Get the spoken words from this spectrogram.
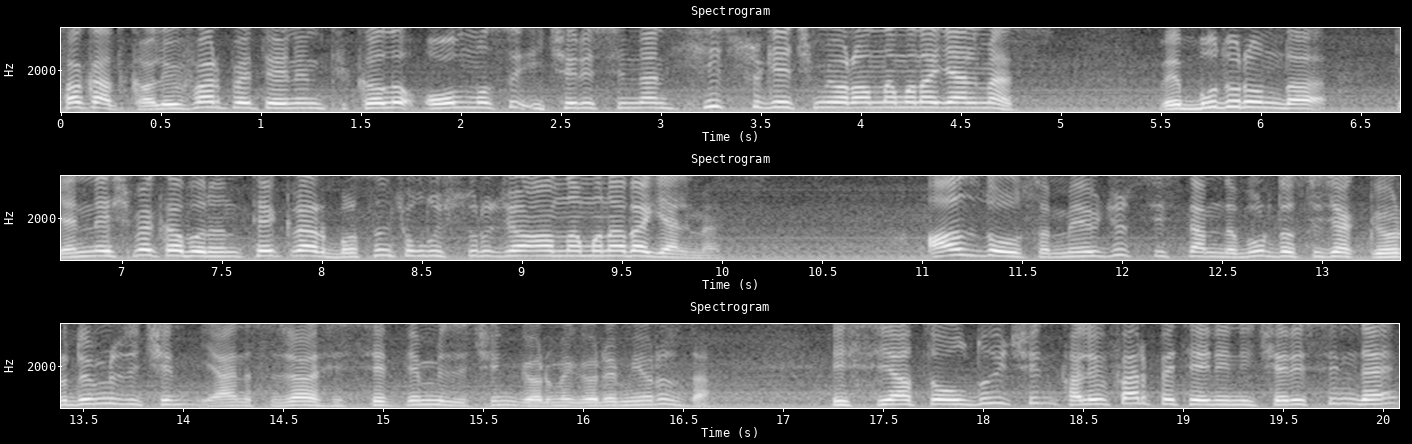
Fakat kalorifer peteğinin tıkalı olması içerisinden hiç su geçmiyor anlamına gelmez. Ve bu durumda genleşme kabının tekrar basınç oluşturacağı anlamına da gelmez. Az da olsa mevcut sistemde burada sıcak gördüğümüz için yani sıcağı hissettiğimiz için görme göremiyoruz da hissiyatı olduğu için kalorifer peteğinin içerisinde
